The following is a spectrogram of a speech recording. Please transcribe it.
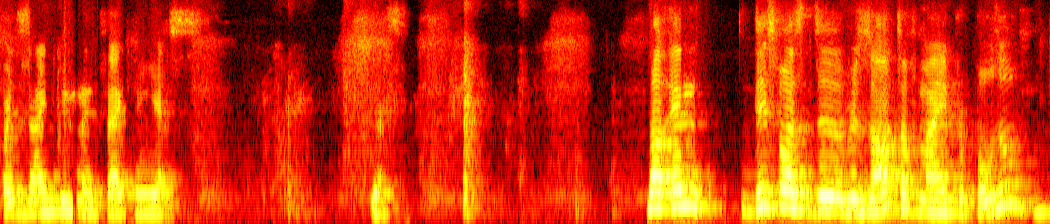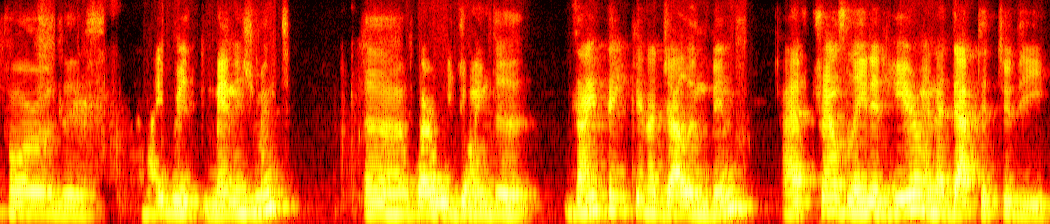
for design too, manufacturing, yes. Yes. Well, and this was the result of my proposal for this hybrid management, uh, where we joined the design thinking, agile, and BIM. I have translated here and adapted to the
